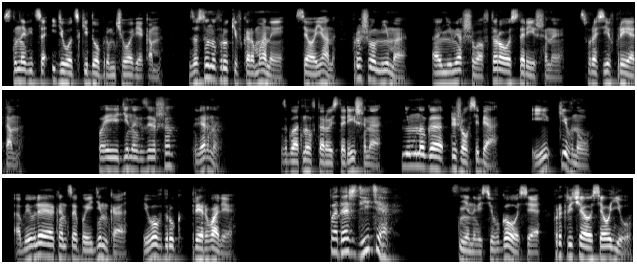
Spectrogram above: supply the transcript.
становиться идиотски добрым человеком. Засунув руки в карманы, Сяо Ян прошел мимо онемевшего второго старейшины, спросив при этом. «Поединок завершен, верно?» Сглотнул второй старейшина, немного пришел в себя и кивнул. Объявляя о конце поединка, его вдруг прервали. «Подождите!» С ненавистью в голосе прокричала Сяо Ю,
